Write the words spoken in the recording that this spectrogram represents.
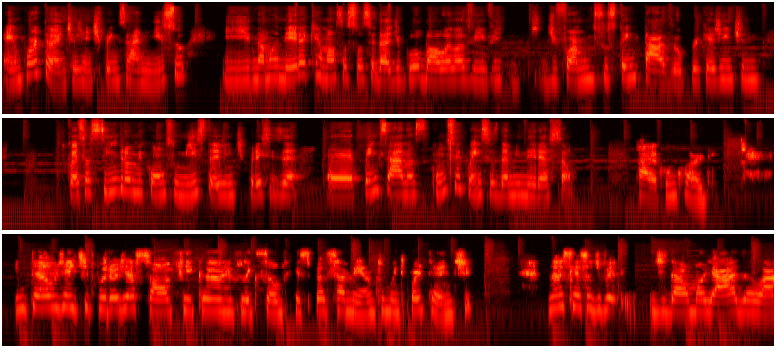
é importante a gente pensar nisso e na maneira que a nossa sociedade global ela vive de forma insustentável, porque a gente com essa síndrome consumista a gente precisa é, pensar nas consequências da mineração. Ah, eu concordo. Então, gente, por hoje é só. Fica reflexão, fica esse pensamento muito importante. Não esqueça de, ver, de dar uma olhada lá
